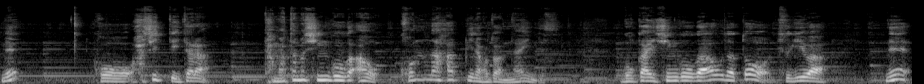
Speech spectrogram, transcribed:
ね、こう走っていたら、たまたま信号が青。こんなハッピーなことはないんです。5回信号が青だと、次は、ね、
